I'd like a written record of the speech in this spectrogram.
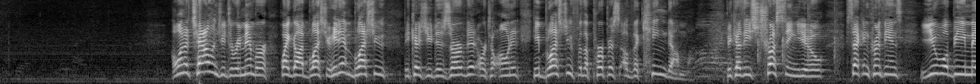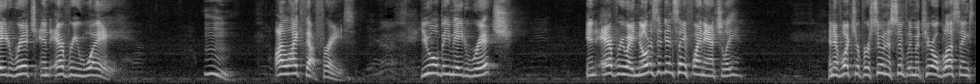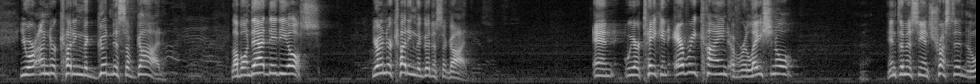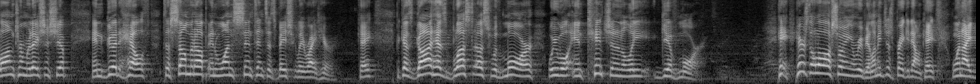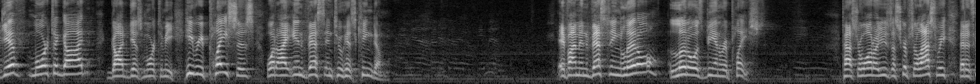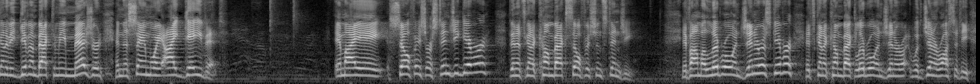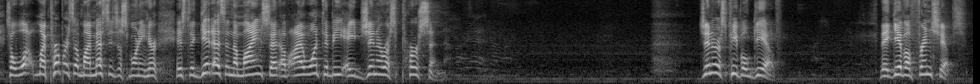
I want to challenge you to remember why God blessed you. He didn't bless you because you deserved it or to own it. He blessed you for the purpose of the kingdom because He's trusting you. Second Corinthians, you will be made rich in every way. Hmm. I like that phrase. You will be made rich in every way. Notice it didn't say financially. And if what you're pursuing is simply material blessings, you are undercutting the goodness of God. La bondad de Dios. You're undercutting the goodness of God. And we are taking every kind of relational intimacy and trusted and long term relationship and good health. To sum it up in one sentence, it's basically right here. Okay? Because God has blessed us with more, we will intentionally give more. Here's the law of sowing and reaping. Let me just break it down, okay? When I give more to God, God gives more to me. He replaces what I invest into His kingdom. If I'm investing little, little is being replaced. Pastor Waldo used a scripture last week that it's going to be given back to me measured in the same way I gave it. Am I a selfish or stingy giver? Then it's going to come back selfish and stingy. If I'm a liberal and generous giver, it's going to come back liberal and gener- with generosity. So, what my purpose of my message this morning here is to get us in the mindset of I want to be a generous person. Generous people give. They give of friendships.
